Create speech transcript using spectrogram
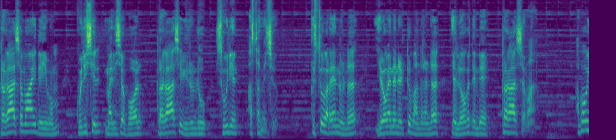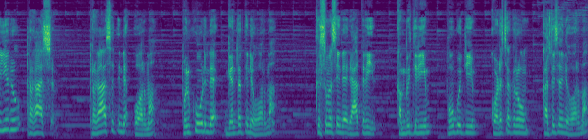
പ്രകാശമായ ദൈവം കുരിശിൽ മരിച്ചപ്പോൾ പ്രകാശം ഇരുണ്ടു സൂര്യൻ അസ്തമിച്ചു. ക്രിസ്തു പറയുന്നുണ്ട് യോഗന എട്ട് പന്ത്രണ്ട് ഞാൻ ലോകത്തിന്റെ പ്രകാശമാണ്. അപ്പോൾ ഈ ഒരു പ്രകാശം പ്രകാശത്തിന്റെ ഓർമ്മ പുൽക്കൂടിന്റെ ഗന്ധത്തിന്റെ ഓർമ്മ ക്രിസ്മസിന്റെ രാത്രിയിൽ കമ്പിത്തിരിയും പൂക്കുറ്റിയും കൊടച്ചക്രവും കത്തിച്ചതിന്റെ ഓർമ്മ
